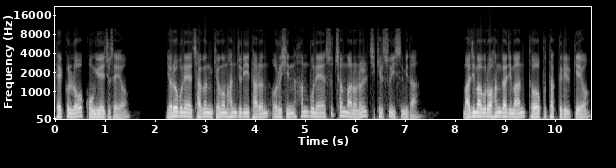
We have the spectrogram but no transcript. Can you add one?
댓글로 공유해 주세요. 여러분의 작은 경험 한 줄이 다른 어르신 한 분의 수천만 원을 지킬 수 있습니다. 마지막으로 한 가지만 더 부탁드릴게요.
